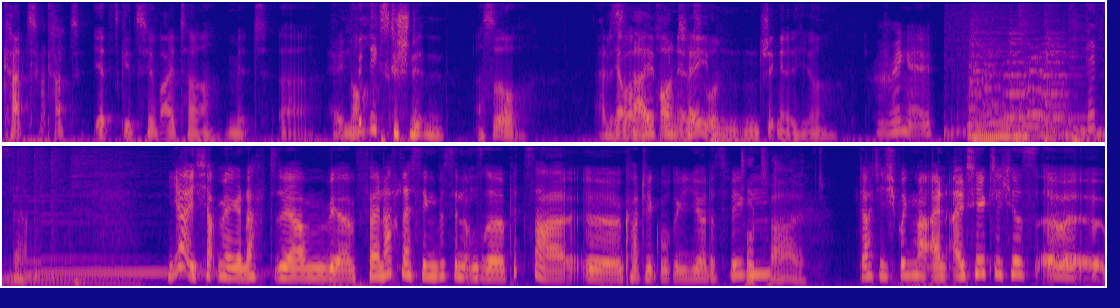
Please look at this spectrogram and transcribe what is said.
Cut, Cut. Jetzt geht's hier weiter mit äh, Hey, ich noch. wird nichts geschnitten. Ach so. Alles Ja, aber wir live on brauchen jetzt tape. einen Jingle hier. Ringel. Pizza. Ja, ich habe mir gedacht, wir, haben, wir vernachlässigen ein bisschen unsere Pizza-Kategorie hier. Deswegen Total. dachte ich, ich bringe mal ein alltägliches äh,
